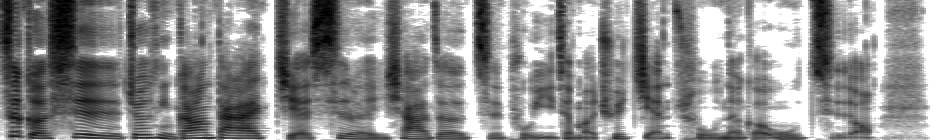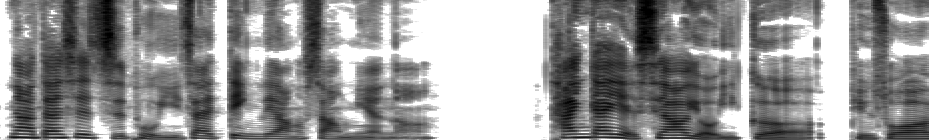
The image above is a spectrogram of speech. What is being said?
这个是，就是你刚刚大概解释了一下这个质谱仪怎么去检出那个物质哦。那但是质谱仪在定量上面呢，它应该也是要有一个。比如说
